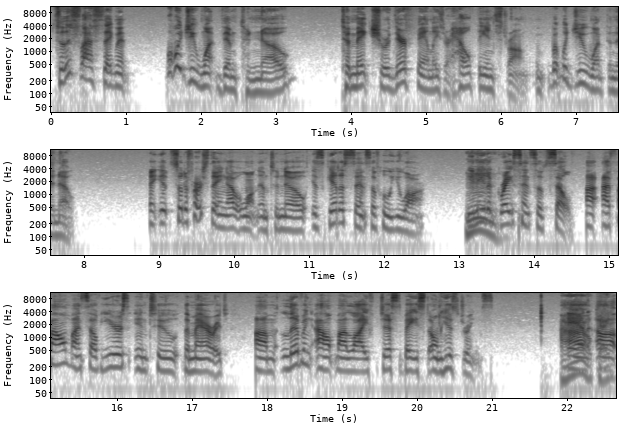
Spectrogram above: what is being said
so this last segment, what would you want them to know to make sure their families are healthy and strong? What would you want them to know? So the first thing I would want them to know is get a sense of who you are. You need a great sense of self. I, I found myself years into the marriage um, living out my life just based on his dreams. Ah, and okay. uh,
